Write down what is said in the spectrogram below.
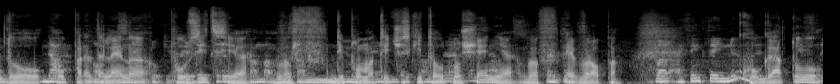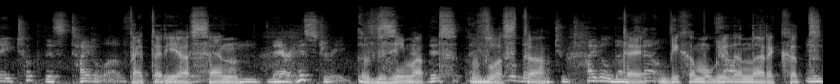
до определена позиция в дипломатическите отношения в Европа. Когато Петър и Асен взимат властта, те биха могли да нарекат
